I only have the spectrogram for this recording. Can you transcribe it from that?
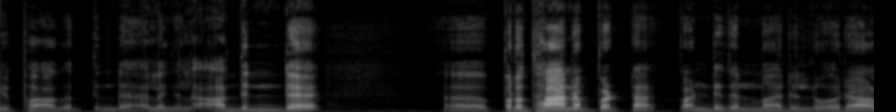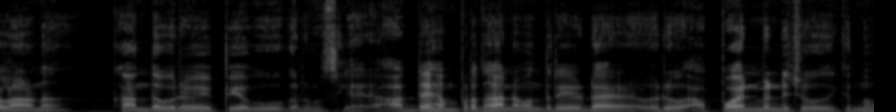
വിഭാഗത്തിന്റെ അല്ലെങ്കിൽ അതിന്റെ പ്രധാനപ്പെട്ട പണ്ഡിതന്മാരിൽ ഒരാളാണ് കാന്തപുരം എ പി അബൂബക്കർ മുസ്ലിയാർ അദ്ദേഹം പ്രധാനമന്ത്രിയുടെ ഒരു അപ്പോയിൻമെന്റ് ചോദിക്കുന്നു.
